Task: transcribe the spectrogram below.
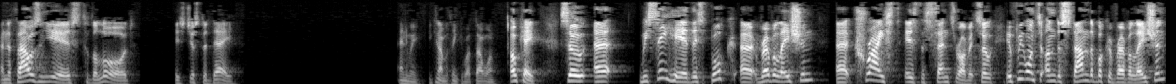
And a thousand years to the Lord is just a day. Anyway, you can have a think about that one. Okay, so uh, we see here this book, uh, Revelation. Uh, Christ is the center of it. So if we want to understand the book of Revelation,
